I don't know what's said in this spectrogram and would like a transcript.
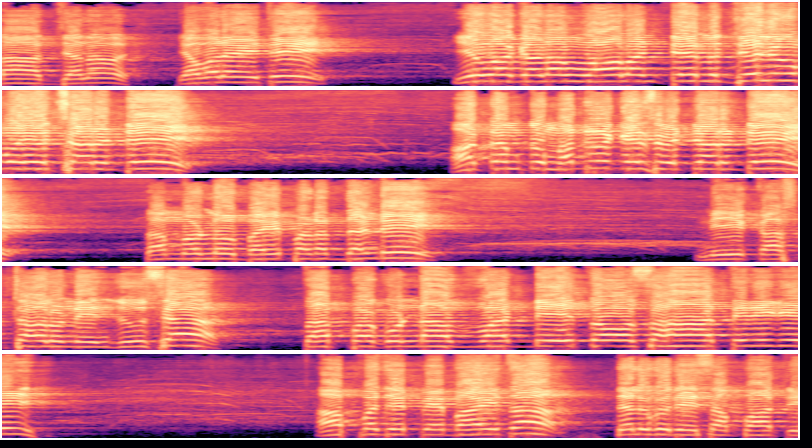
నా జన ఎవరైతే యువగణం వాలంటీర్లు జైలుకు పోయి వచ్చారంటే అటెంప్ట్ మర్డర్ కేసు పెట్టారంటే తమ్ముళ్ళు భయపడద్దండి. మీ కష్టాలు నేను చూసా తప్పకుండా వడ్డీతో సహా తిరిగి అప్పజెప్పే బాధ్యత తెలుగుదేశం పార్టీ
